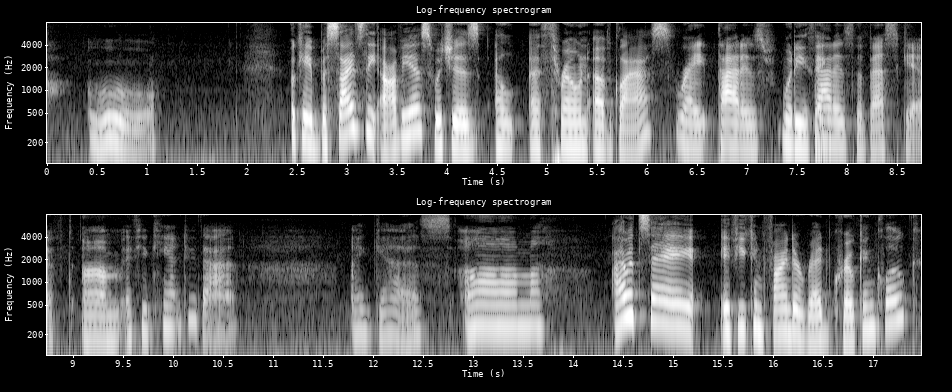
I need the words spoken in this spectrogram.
Ooh. Okay, besides the obvious, which is a, a throne of glass, Right. That is what do you think? that is the best gift. Um, if you can't do that, I guess. Um, I would say if you can find a red Crochan cloak,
